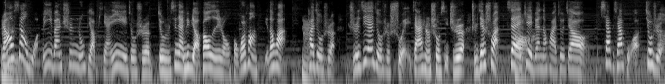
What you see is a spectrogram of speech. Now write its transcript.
然后嗯。像我们一般吃那种比较便宜，就是就是性价比比较高的那种火锅放题的话，嗯。它就是直接就是水加上寿喜汁直接涮。在哦。这边的话就叫呷哺呷哺，就是啊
